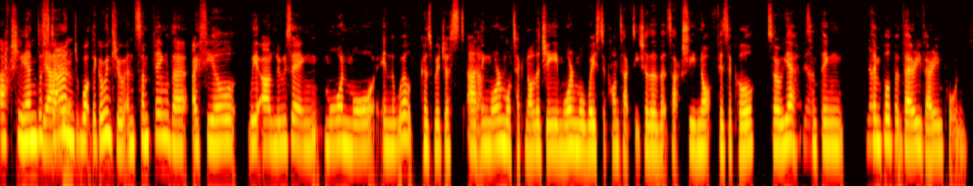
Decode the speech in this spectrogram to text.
actually understand yeah. what they're going through and something that I feel we are losing more and more in the world because we're just adding yeah. more and more technology, more and more ways to contact each other that's actually not physical. So yeah, yeah. something simple but very, very important.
